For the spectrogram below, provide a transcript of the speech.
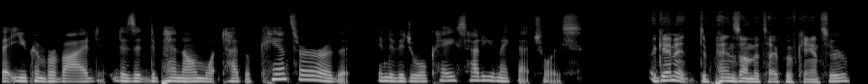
that you can provide. Does it depend on what type of cancer or the individual case? How do you make that choice? Again, it depends on the type of cancer,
